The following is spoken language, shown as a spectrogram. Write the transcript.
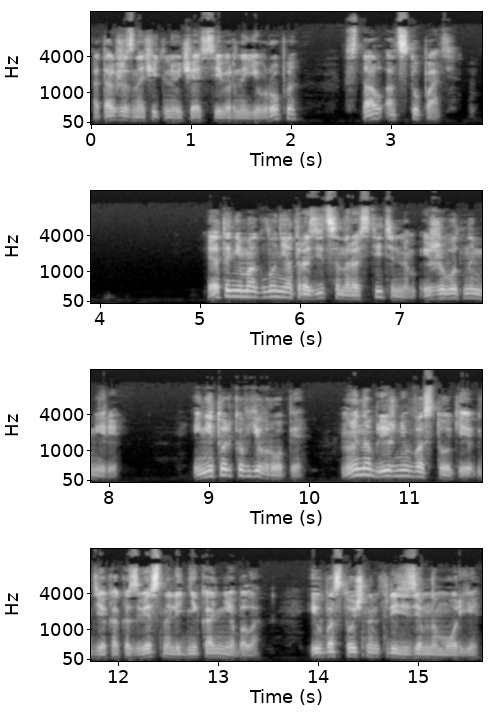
а также значительную часть Северной Европы, стал отступать. Это не могло не отразиться на растительном и животном мире. И не только в Европе, но и на Ближнем Востоке, где, как известно, ледника не было, и в Восточном Средиземноморье,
